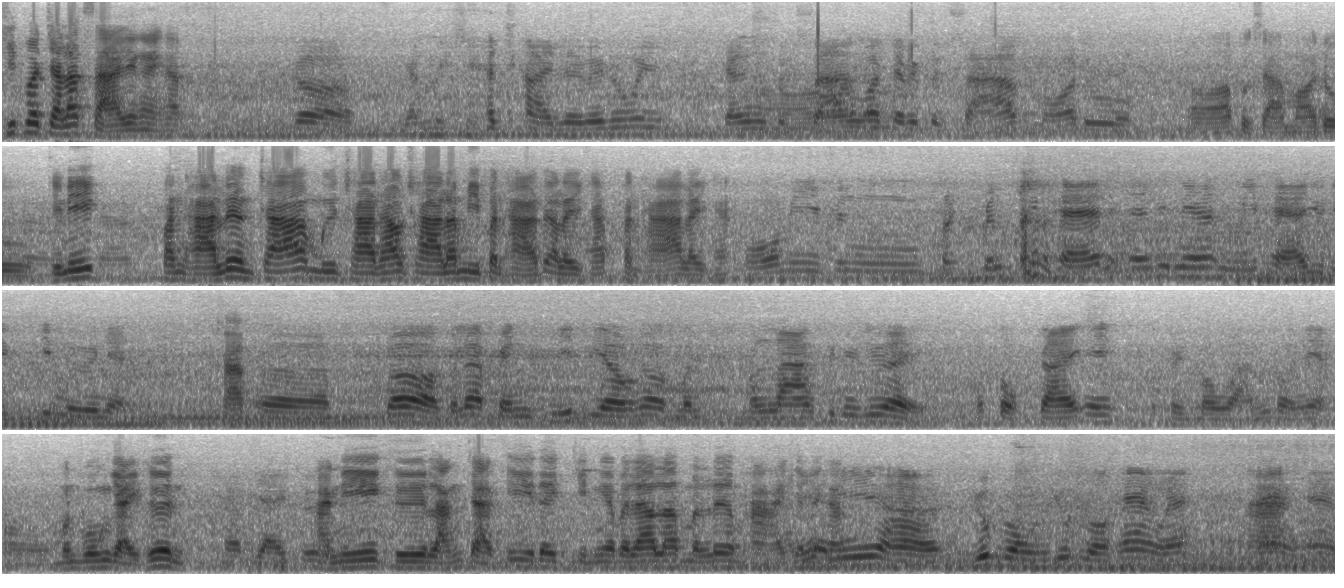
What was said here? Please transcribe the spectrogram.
คิดว่าจะรักษายังไงครับ ก็ยังไม่แน่ใจเลยไม่รู้ยังปรึกษาอ๋อว่าจะไปปรึกษาหมอดู อ๋อปรึกษาหมอดู ทีนี้ปัญหาเรื่องช้ามือชาเท้าชาแล้วมีปัญหาอะไรครับ ปัญหาอะไรครับหมอมีเป็นเป็นเป็นแผลไอ้ที่เนี้ยมีแผลอยู่ที่ที่มือเนี่ยครับเออก็ตอนแรกเป็นนิดเดียวก็มันมันลามขึ้นเรื่อยๆก็ตกใจเอ๊ะเป็นเบาหวานตอนเนี้ยเอามันวงใหญ่ขึ้นครับใหญ่ขึ้นอันนี้คือหลังจากที่ได้กินกันไปแล้วแล้วมันเริ่มหายอันใช่ไหมนี้ครับอันนี้อ่ายุบลงยุบลงแห้งแล้วอ่าแห้งแห้ง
